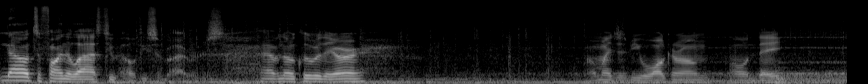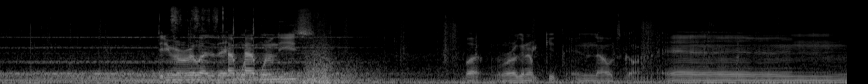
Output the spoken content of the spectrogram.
Now to find the last two healthy survivors. I have no clue where they are. I might just be walking around all day. Didn't even realize they had one of these. But we're gonna get and now it's gone. And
